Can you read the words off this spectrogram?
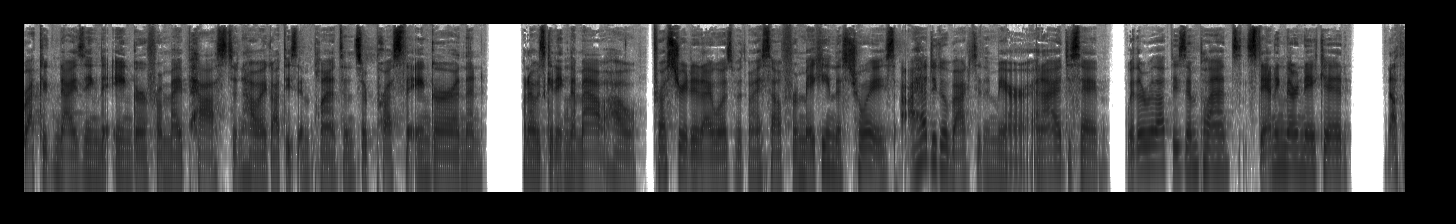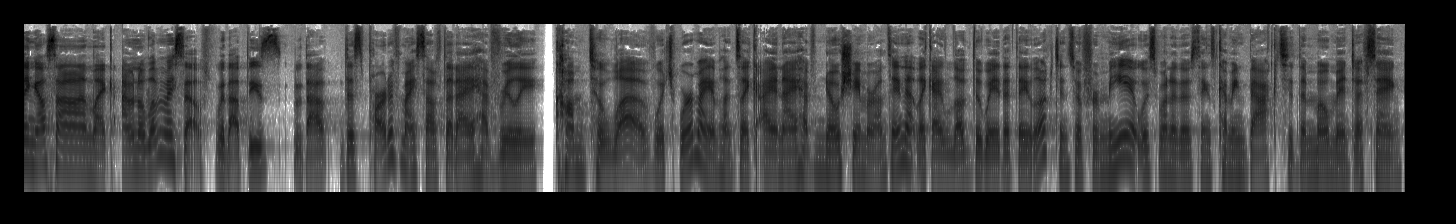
recognizing the anger from my past and how I got these implants and suppressed the anger. And then when I was getting them out, how frustrated I was with myself for making this choice. I had to go back to the mirror and I had to say, with or without these implants, standing there naked, nothing else on, like I'm to love myself without these, without this part of myself that I have really come to love, which were my implants. Like I, and I have no shame around saying that. Like I love the way that they looked. And so for me, it was one of those things coming back to the moment of saying,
